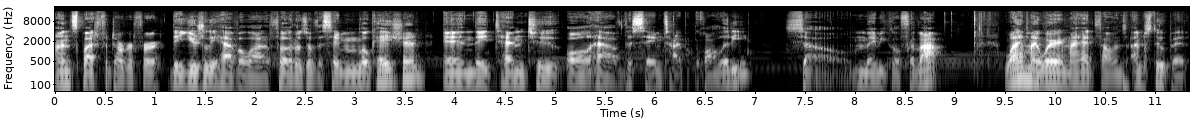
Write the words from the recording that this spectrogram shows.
Unsplash photographer, they usually have a lot of photos of the same location and they tend to all have the same type of quality. So maybe go for that. Why am I wearing my headphones? I'm stupid.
